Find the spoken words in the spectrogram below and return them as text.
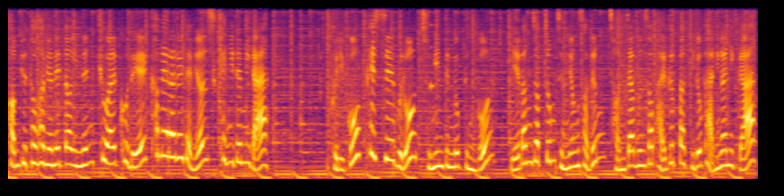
컴퓨터 화면에 떠 있는 QR 코드에 카메라를 대면 스캔이 됩니다. 그리고 패스 앱으로 주민등록 등본, 예방접종 증명서 등 전자문서 발급받기도 가능하니까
